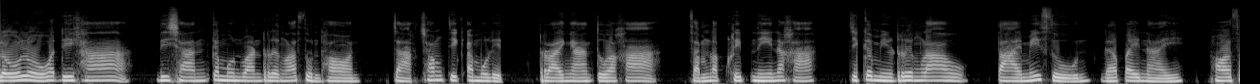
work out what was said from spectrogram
โหลโหลวัดดีค่ะ ดิฉันกมลวันเรืองรัตน์สุนทร จากช่องจิกอมูเลตรายงานตัวค่ะสำหรับคลิปนี้นะคะ จิกก็มีเรื่องเล่า ตายไม่สูญแล้วไปไหน พศ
